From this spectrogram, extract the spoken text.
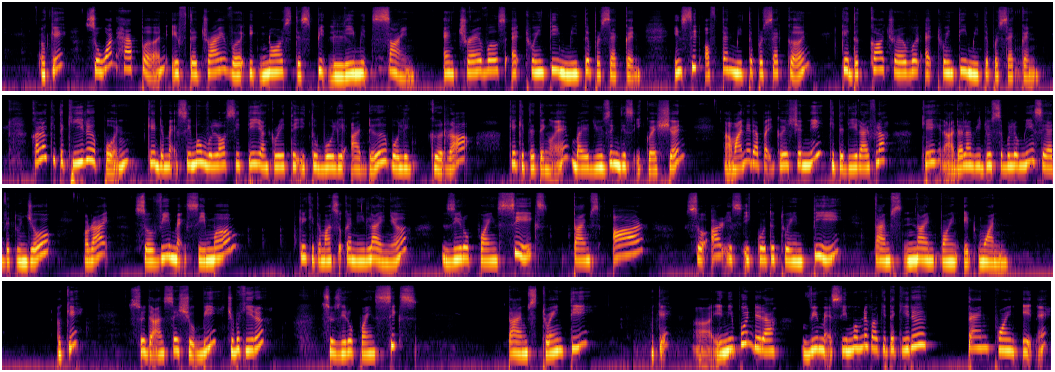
Okay, so what happen if the driver ignores the speed limit sign and travels at 20 meter per second instead of 10 meter per second? Okay, the car travel at 20 meter per second. Kalau kita kira pun, okay, the maximum velocity yang kereta itu boleh ada, boleh gerak. Okay, kita tengok eh, by using this equation. Ha, mana dapat equation ni? Kita derive lah. Okay, nah, dalam video sebelum ni saya ada tunjuk. Alright. So V maximum, okay, kita masukkan nilainya 0.6 times R. So R is equal to 20 times 9.81. Okay. So the answer should be, cuba kira. So 0.6 times 20. Okay. Uh, ini pun dia dah V maximum ni kalau kita kira 10.8 eh.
